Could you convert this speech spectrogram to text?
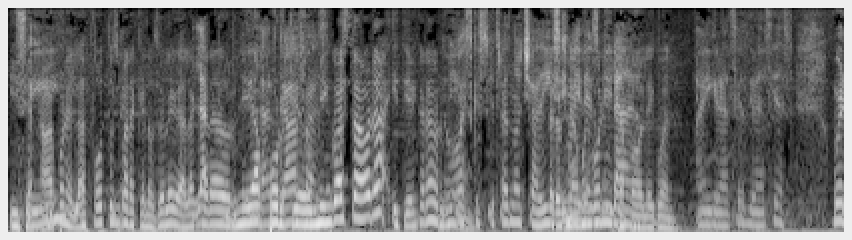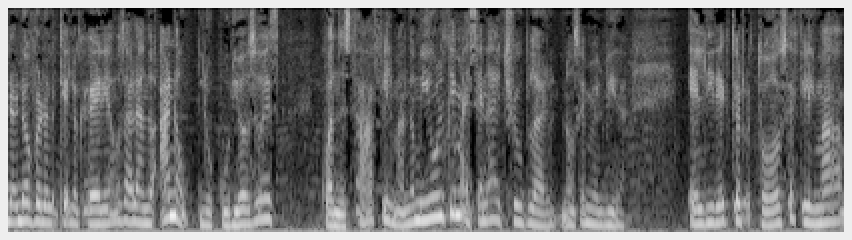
y se Sí. acaba de poner las fotos para que no se le vea la, La- cara dormida porque gafas. domingo hasta ahora y tiene cara dormida. No, es que estoy Pero trasnochadísima y muy bonita. Paola, igual. Ay, gracias, gracias. Bueno, no, pero lo que, lo que veníamos hablando. Ah, no, lo curioso es cuando estaba filmando mi última escena de True Blood, no se me olvida. El director, todo se filma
